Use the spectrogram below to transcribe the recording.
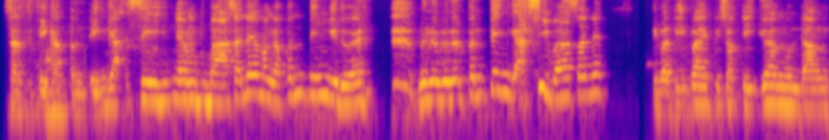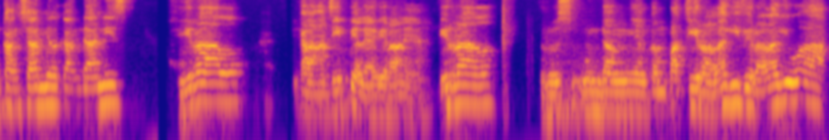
sertifikat penting gak sih? Yang bahasannya emang gak penting gitu kan. Bener-bener penting gak sih bahasannya? Tiba-tiba episode 3 ngundang Kang Syamil, Kang Danis viral di kalangan sipil ya viralnya ya. Viral. Terus undang yang keempat viral lagi, viral lagi. Wah,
